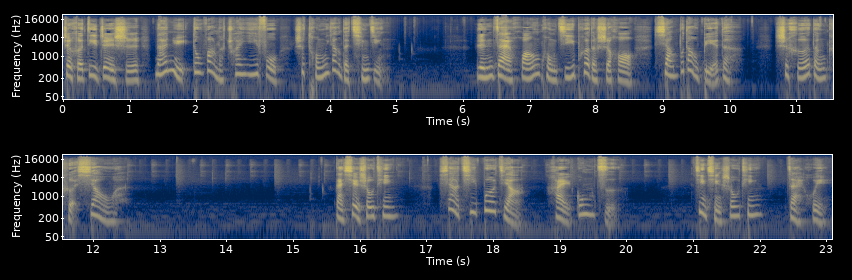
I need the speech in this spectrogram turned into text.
这和地震时男女都忘了穿衣服是同样的情景。人在惶恐急迫的时候想不到别的，是何等可笑啊！感谢收听，下期播讲海公子，敬请收听，再会。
